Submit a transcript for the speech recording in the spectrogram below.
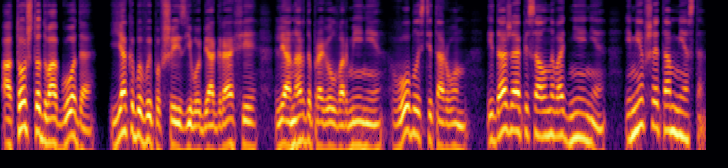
А то, что два года, якобы выпавшие из его биографии, Леонардо провел в Армении, в области Тарон, и даже описал наводнение, имевшее там место.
